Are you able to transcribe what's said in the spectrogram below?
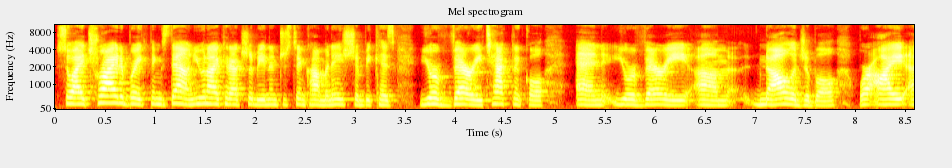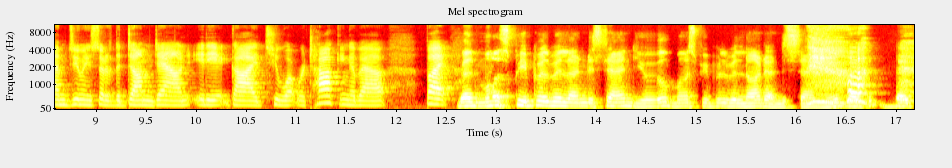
So I try to break things down. You and I could actually be an interesting combination because you're very technical and you're very um, knowledgeable, where I am doing sort of the dumbed down idiot guide to what we're talking about But well, most people will understand you. Most people will not understand you, but that,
